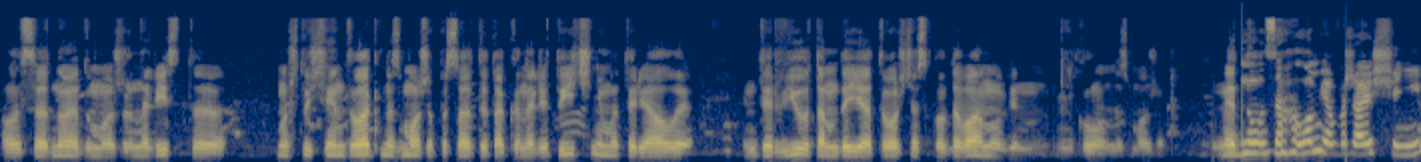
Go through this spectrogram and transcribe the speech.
але все одно, я думаю, журналіст, е, ну, штучний інтелект не зможе писати так аналітичні матеріали, інтерв'ю, там, де є творча складова, ну він ніколи не зможе. Не Ну, загалом я вважаю, що ні.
